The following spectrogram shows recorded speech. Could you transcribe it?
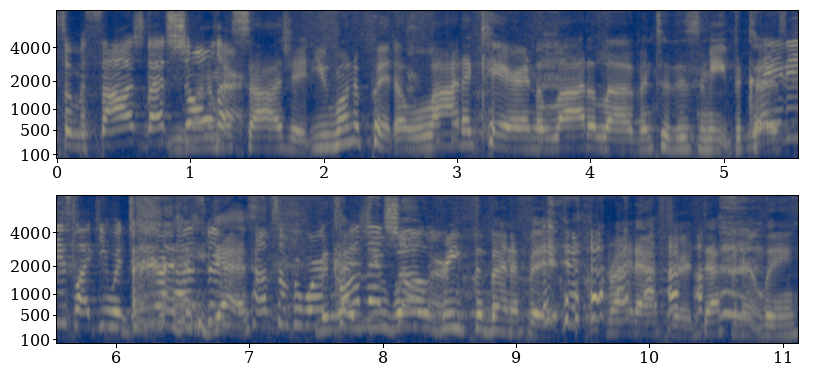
So massage that You shoulder. massage it. You want to put a lot of care and a lot of love into this meat because Ladies, like you would do your husband yes, when he comes home from work, because that you will reap the benefit right after it. Definitely.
